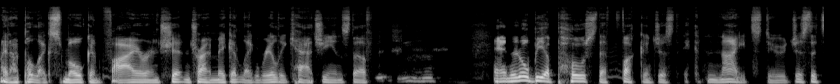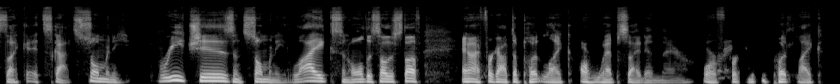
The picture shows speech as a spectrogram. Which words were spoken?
and I put like smoke and fire and shit, and try and make it like really catchy and stuff. Mhm. And it'll be a post that fucking just ignites, dude. Just it's like it's got so many reaches and so many likes and all this other stuff. And I forgot to put like our website in there or forgot to put like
